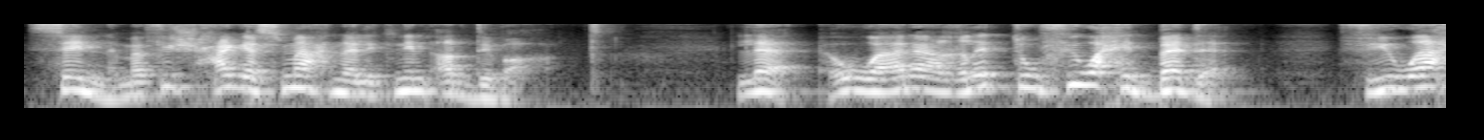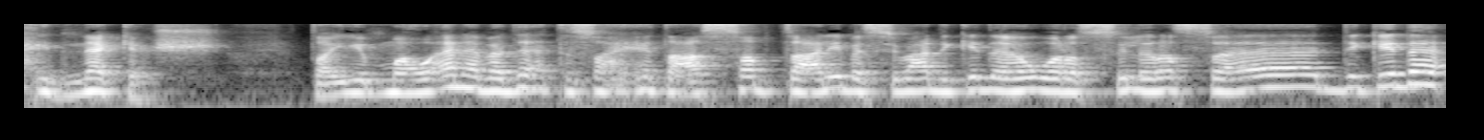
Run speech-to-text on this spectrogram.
سنة. مفيش حاجة اسمها إحنا الاتنين قد بعض. لا هو أنا غلطت وفي واحد بدأ في واحد نكش. طيب ما هو أنا بدأت صحيح اتعصبت عليه بس بعد كده هو رص لي رصه قد كده.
